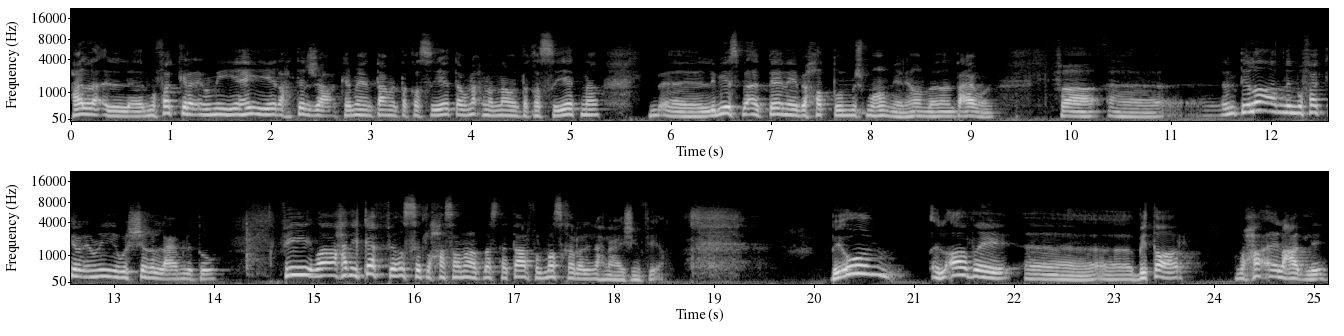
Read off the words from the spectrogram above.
هلأ المفكرة القانونيه هي رح ترجع كمان تعمل تقصياتها ونحن بنعمل تقصياتنا. آه، اللي بيسبق الثاني بحطهم مش مهم يعني هون بدنا نتعاون. ف آه، انطلاقا من المفكرة القانونيه والشغل اللي عملته. في واحد يكفي قصة الحصانات بس تعرفوا المسخرة اللي نحن عايشين فيها. بيقوم القاضي آه، بيطار. محقق العدلي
